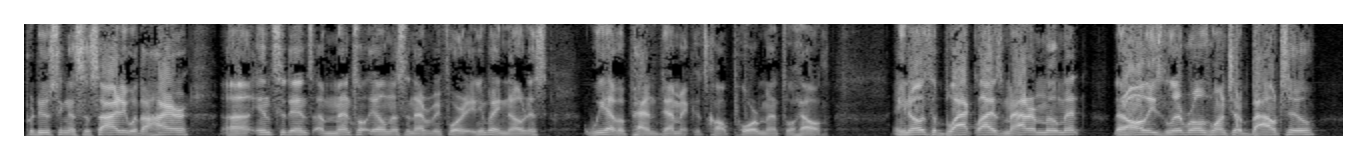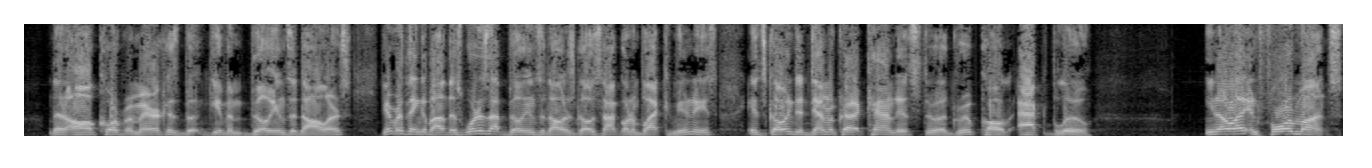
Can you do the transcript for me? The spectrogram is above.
producing a society with a higher uh, incidence of mental illness than ever before. Anybody notice? We have a pandemic. It's called poor mental health. And you notice the Black Lives Matter movement that all these liberals want you to bow to? That all corporate America is given billions of dollars. You ever think about this? Where does that billions of dollars go? It's not going to black communities. It's going to Democratic candidates through a group called Act Blue. You know what? In four months,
